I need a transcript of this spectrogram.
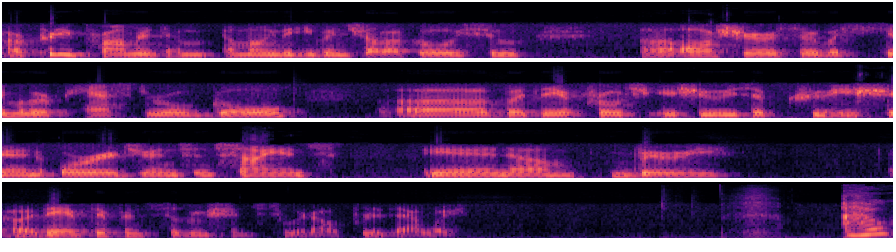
are pretty prominent am- among the evangelicals who uh, all share sort of a similar pastoral goal, uh, but they approach issues of creation, origins, and science in um, very. Uh, they have different solutions to it. I'll put it that way. How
